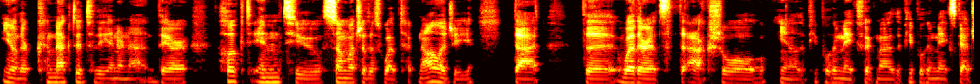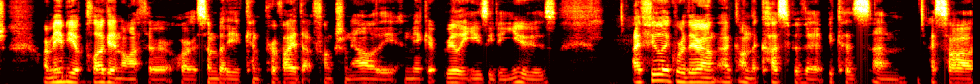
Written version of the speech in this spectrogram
you know they're connected to the internet. They're hooked into so much of this web technology that the whether it's the actual you know the people who make figma the people who make sketch or maybe a plugin author or somebody can provide that functionality and make it really easy to use i feel like we're there on, on the cusp of it because um, i saw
